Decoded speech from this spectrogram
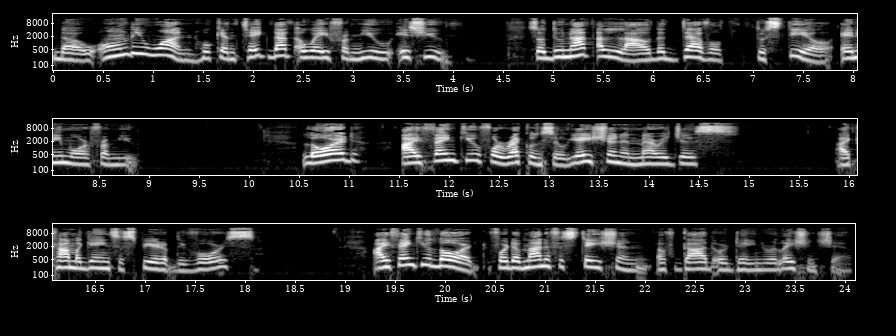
The only one who can take that away from you is you. So do not allow the devil to steal any more from you. Lord, I thank you for reconciliation in marriages I come against the spirit of divorce. I thank you, Lord, for the manifestation of God ordained relationship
